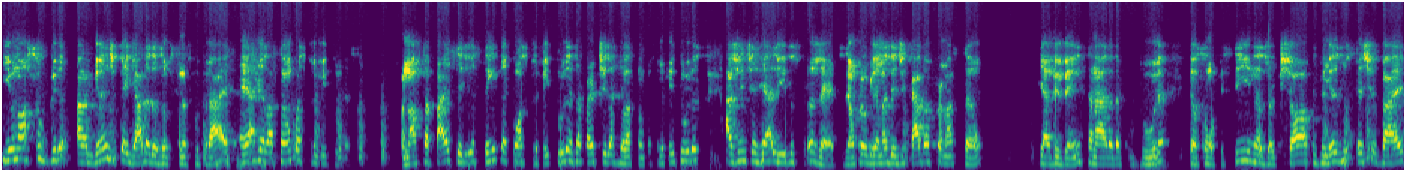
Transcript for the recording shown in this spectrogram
E o nosso, a grande pegada das oficinas culturais é a relação com as prefeituras. A nossa parceria sempre é com as prefeituras, a partir da relação com as prefeituras, a gente realiza os projetos. É um programa dedicado à formação e à vivência na área da cultura, então são oficinas, workshops e mesmo os festivais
